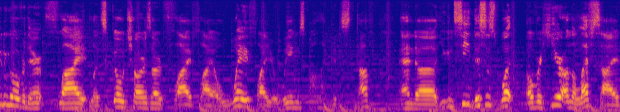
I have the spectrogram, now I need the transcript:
Gonna go over there. Fly. Let's go Charizard. Fly. Fly away. Fly your wings. All that good stuff. And uh, you can see this is what over here on the left side,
